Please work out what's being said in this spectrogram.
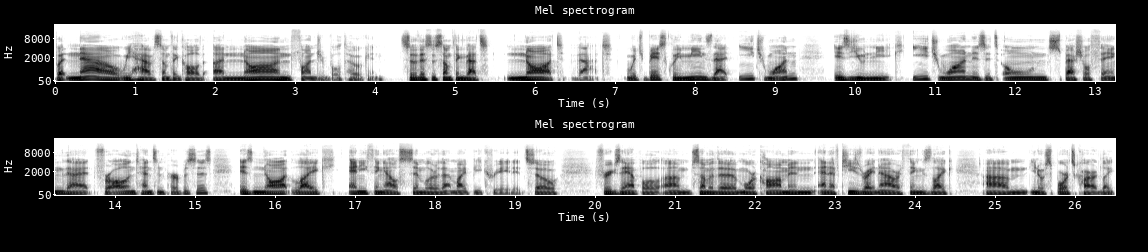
But now we have something called a non-fungible token. So this is something that's not that, which basically means that each one is unique. Each one is its own special thing that for all intents and purposes is not like anything else similar that might be created. So for example, um, some of the more common NFTs right now are things like, um, you know, sports card, like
